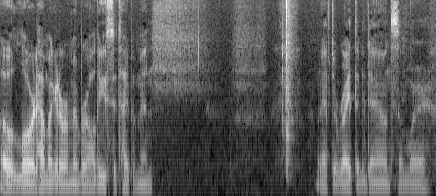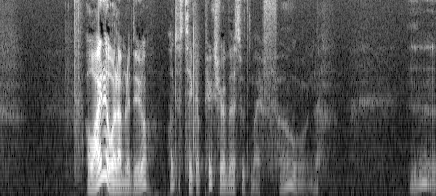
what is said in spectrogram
Oh lord, how am I going to remember all these to type them in? I'm going to have to write them down somewhere. Oh, I know what I'm going to do. I'll just take a picture of this with my phone. Ooh.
